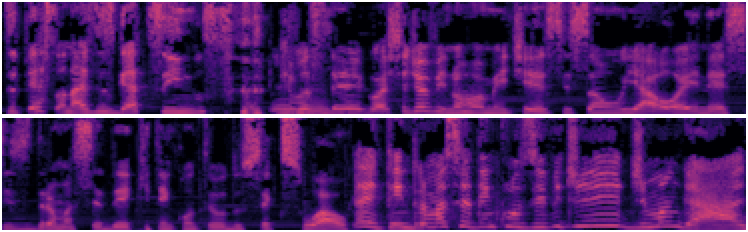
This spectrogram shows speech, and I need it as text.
de personagens gatinhos que Uhum. você gosta de ouvir. Normalmente esses são o yaoi, né? Esses drama CD que tem conteúdo sexual. É, e tem drama CD, inclusive, de, de mangá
